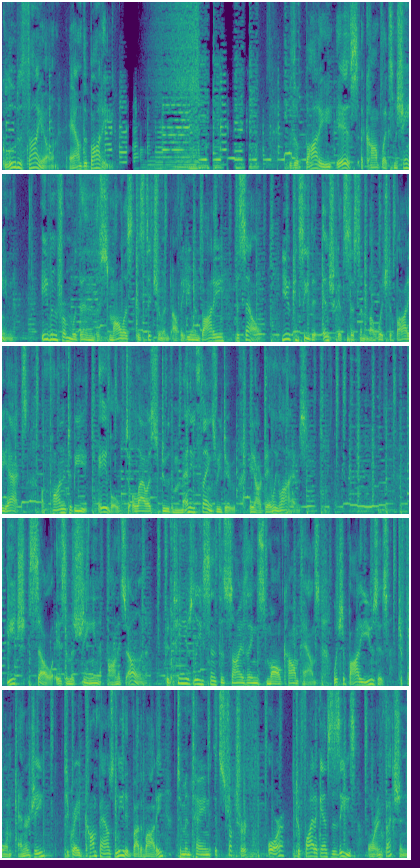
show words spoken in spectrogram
Glutathione and the body. The body is a complex machine. Even from within the smallest constituent of the human body, the cell, you can see the intricate system by which the body acts upon to be able to allow us to do the many things we do in our daily lives. Each cell is a machine on its own, continuously synthesizing small compounds which the body uses to form energy, to create compounds needed by the body to maintain its structure or to fight against disease or infection.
